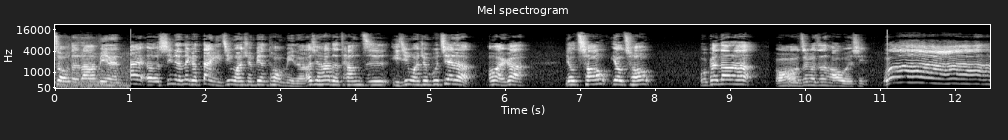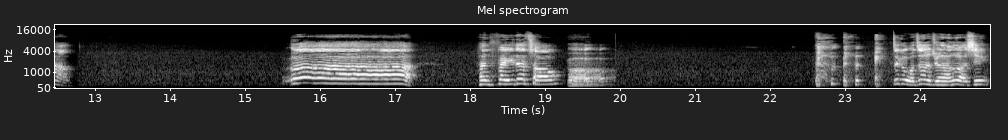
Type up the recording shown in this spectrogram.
咒的拉面。太恶心的那个蛋已经完全变透明了，而且它的汤汁已经完全不见了。Oh my god，有虫，有虫。我看到了，哦，这个真的好恶心，哇，哇，很肥的虫，这个我真的觉得很恶心，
